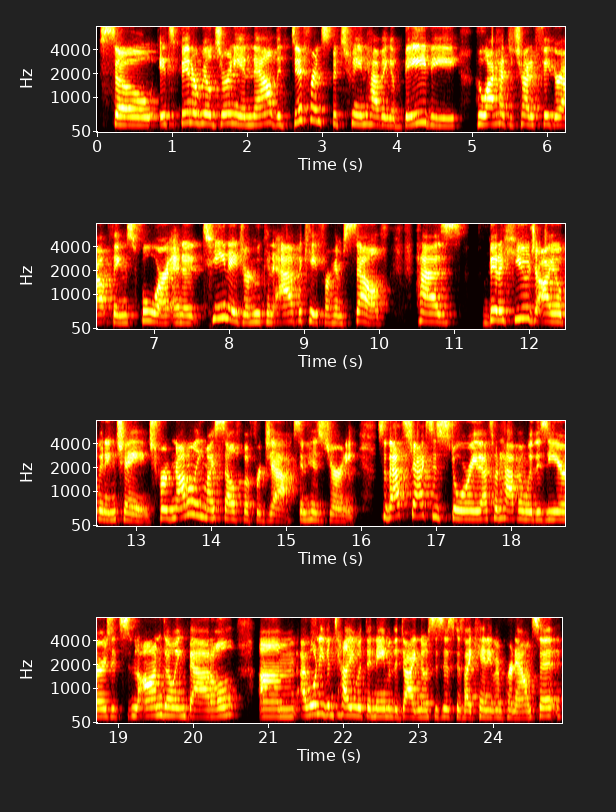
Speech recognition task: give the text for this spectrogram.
So it's been a real journey. And now the difference between having a baby who I had to try to figure out things for and a teenager who can advocate for himself has been a huge eye-opening change for not only myself but for Jax in his journey. So that's Jax's story. That's what happened with his ears. It's an ongoing battle. Um, I won't even tell you what the name of the diagnosis is because I can't even pronounce it.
